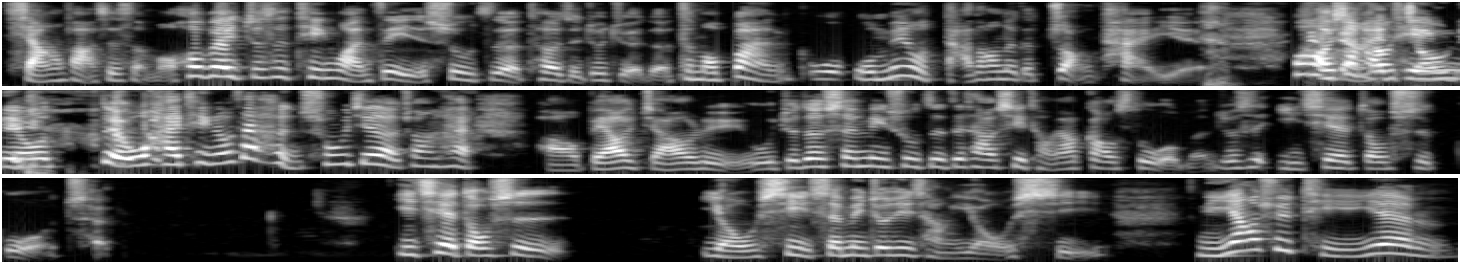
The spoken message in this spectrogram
想法是什么，会不会就是听完自己的数字的特质就觉得怎么办？我我没有达到那个状态耶，我好像还停留，对，我还停留在很初阶的状态。好，不要焦虑，我觉得生命数字这套系统要告诉我们，就是一切都是过程，一切都是游戏，生命就是一场游戏，你要去体验。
